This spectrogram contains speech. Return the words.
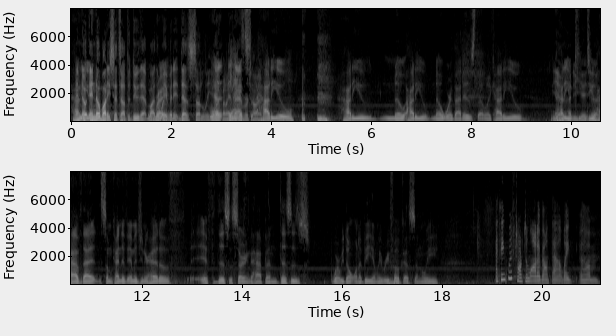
How and, no, you- and nobody sets out to do that, by the way, but it does subtly Well, happen. I and think over that's time. how do you how do you know how do you know where that is though? Like how do you Yeah, how do you how do you ke- gauge do you have that some kind of image in your head of if this is starting to happen, this is where we don't want to be, and we Mm-hmm. refocus and we I think we've talked a lot about that. Like, um,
